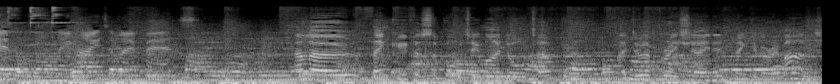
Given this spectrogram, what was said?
say hi to my fans. Hello, thank you for supporting my daughter. I do appreciate it, thank you very much.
